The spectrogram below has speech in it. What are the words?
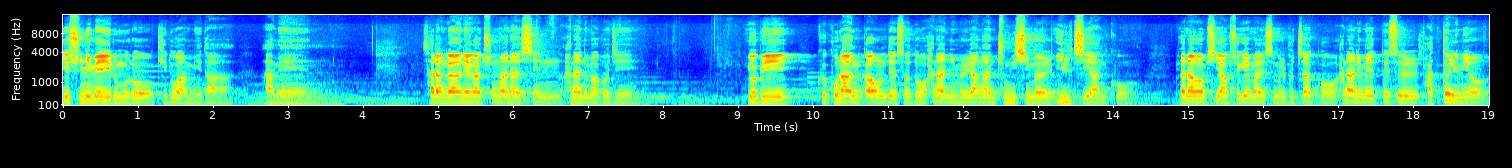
예수님의 이름으로 기도합니다. 아멘. 사랑과 은혜가 충만하신 하나님 아버지, 욥이 그 고난 가운데서도 하나님을 향한 중심을 잃지 않고 변함없이 약속의 말씀을 붙잡고 하나님의 뜻을 받들며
